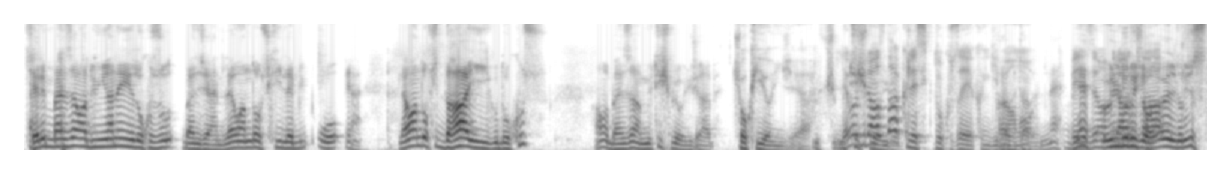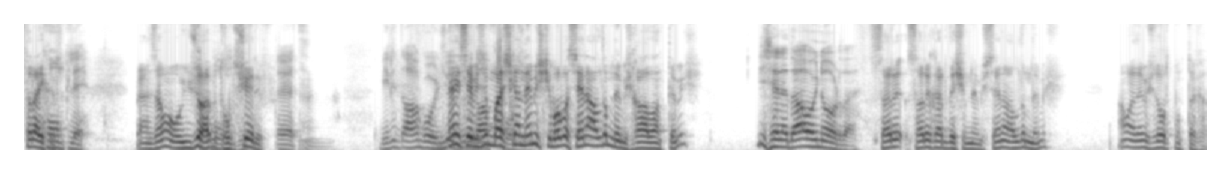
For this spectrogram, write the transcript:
Kerim Benzema dünyanın en iyi dokuzu bence yani. Lewandowski ile bir- o yani Lewandowski daha iyi 9 ama Benzema müthiş bir oyuncu abi. Çok iyi oyuncu ya. Müthiş, Leva biraz oyuncu. daha klasik 9'a yakın gibi Tabii, ama. tabii. Net, net öldürücü daha o, öldürücü striker. Komple. Benzema oyuncu abi, Futbolcu. topçu herif. Evet. Biri daha golcü. Neyse bizim başkan futbolcu. demiş ki baba seni aldım demiş Haaland demiş. Bir sene daha oyna orada. Sarı sarı kardeşim demiş seni aldım demiş. Ama demiş Dortmund'da kal.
